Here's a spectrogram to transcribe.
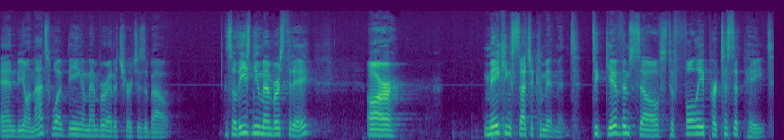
and beyond. That's what being a member at a church is about. So these new members today are making such a commitment to give themselves to fully participate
